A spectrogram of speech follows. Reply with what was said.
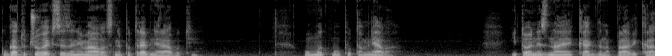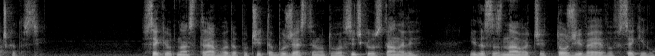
Когато човек се занимава с непотребни работи, умът му потъмнява и той не знае как да направи крачката си. Всеки от нас трябва да почита Божественото във всички останали и да съзнава, че то живее във всеки го.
